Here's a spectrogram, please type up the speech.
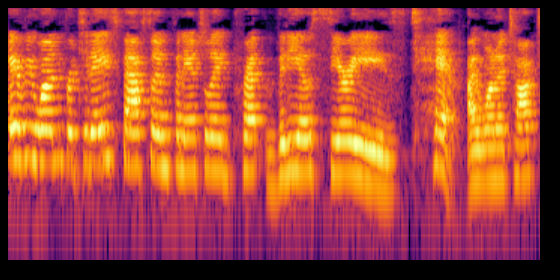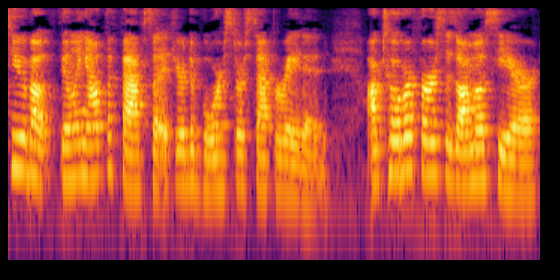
Hey everyone, for today's FAFSA and financial aid prep video series tip, I want to talk to you about filling out the FAFSA if you're divorced or separated. October 1st is almost here,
